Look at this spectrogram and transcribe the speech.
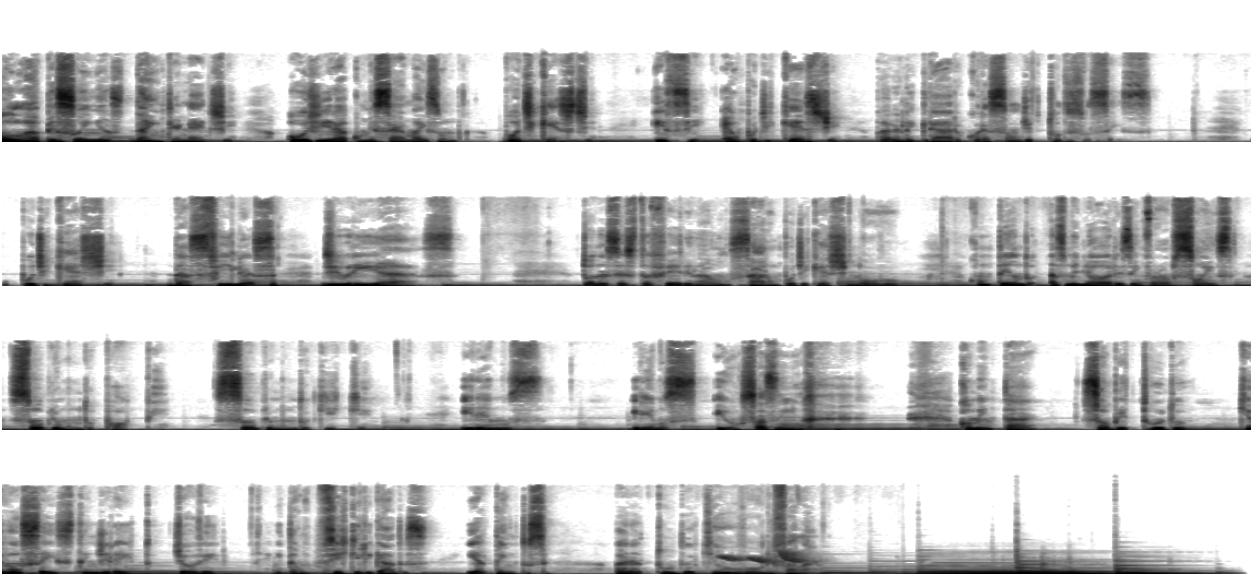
Olá, pessoinhas da internet. Hoje irá começar mais um podcast. Esse é o podcast para alegrar o coração de todos vocês. O podcast das filhas de Urias. Toda sexta-feira irá lançar um podcast novo contendo as melhores informações sobre o mundo pop, sobre o mundo geek iremos, iremos eu sozinho comentar sobre tudo que vocês têm direito de ouvir. Então fiquem ligados e atentos para tudo que eu vou lhe falar.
